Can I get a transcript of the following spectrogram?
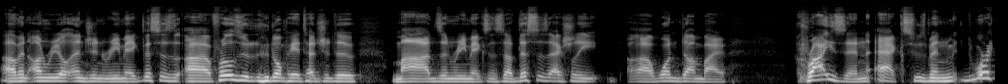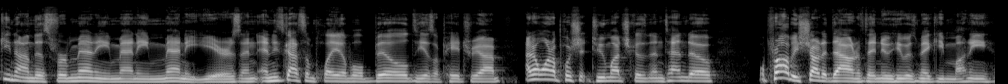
of an Unreal Engine remake. This is, uh, for those who, don't pay attention to mods and remakes and stuff, this is actually uh, one done by CryZENx, who's been working on this for many, many, many years. And, and he's got some playable builds. He has a Patreon. I don't want to push it too much because Nintendo will probably shut it down if they knew he was making money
